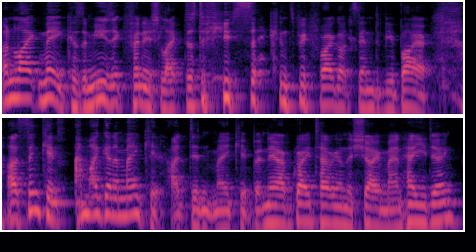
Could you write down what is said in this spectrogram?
Unlike me, because the music finished like just a few seconds before I got to the end of your bio. I was thinking, am I going to make it? I didn't make it. But Nirav, great having you on the show, man. How are you doing?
